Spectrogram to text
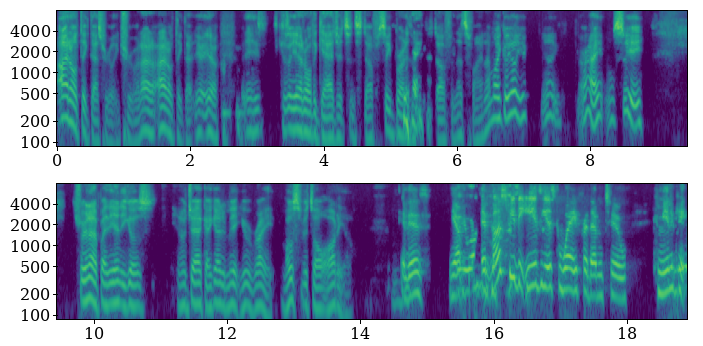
I don't think that's really true, and I I don't think that yeah yeah, because he had all the gadgets and stuff. So he brought his own stuff, and that's fine. I'm like, oh yeah, you, yeah, all right, we'll see. Sure enough, by the end, he goes, you know, Jack, I got to admit, you're right. Most of it's all audio. It is. yeah. you are It must be the easiest way for them to communicate.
